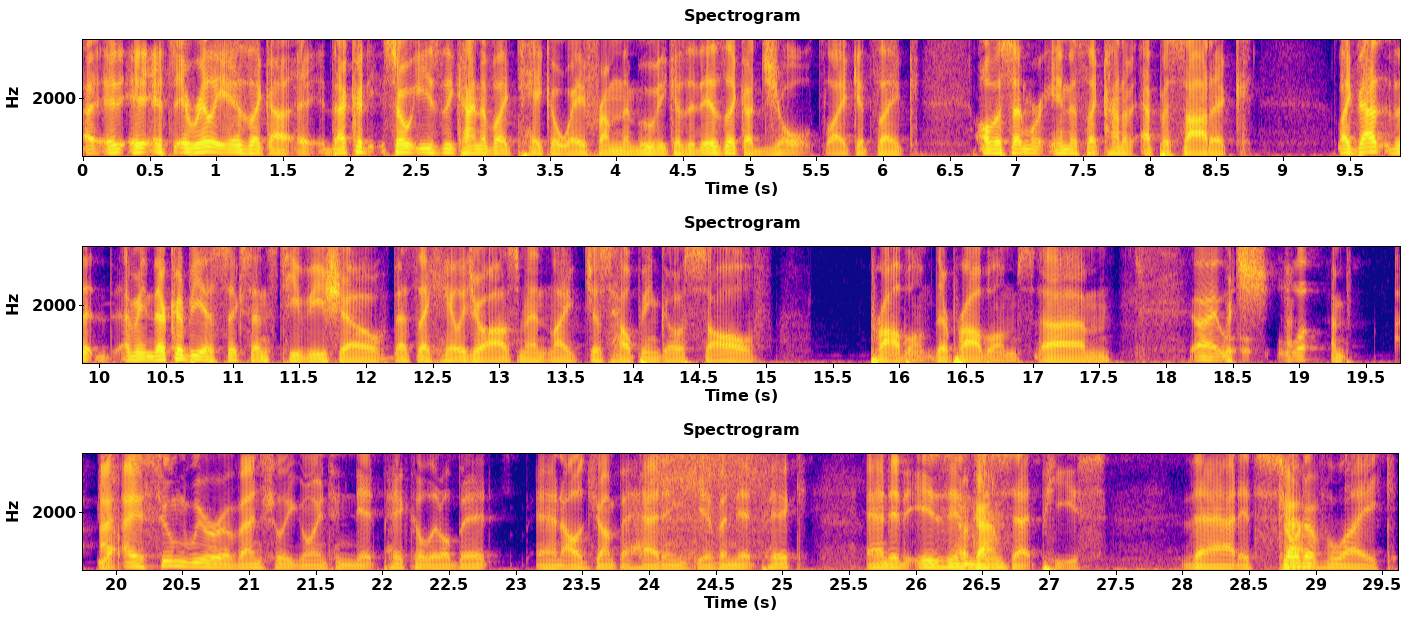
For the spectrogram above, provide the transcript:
it, it, it's it really is like a that could so easily kind of like take away from the movie because it is like a jolt. Like it's like all of a sudden we're in this like kind of episodic like that, that i mean there could be a six sense tv show that's like haley joel osment like just helping go solve problem their problems um All right, which wh- what I'm, I, I assumed we were eventually going to nitpick a little bit, and I'll jump ahead and give a nitpick. And it is in the set piece that it's sort Okay. of like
